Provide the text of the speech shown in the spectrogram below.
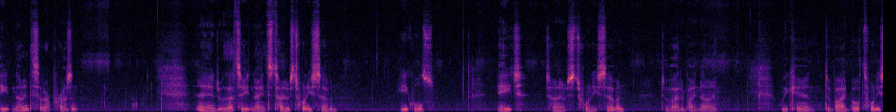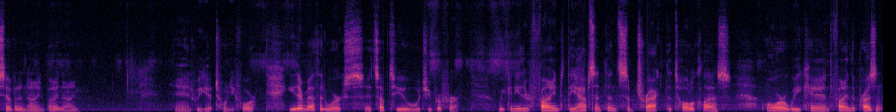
8 ninths are present, and that's 8 ninths times 27 equals 8 times 27 divided by 9. We can divide both 27 and 9 by 9 and we get 24. Either method works. It's up to you which you prefer. We can either find the absent and subtract the total class or we can find the present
